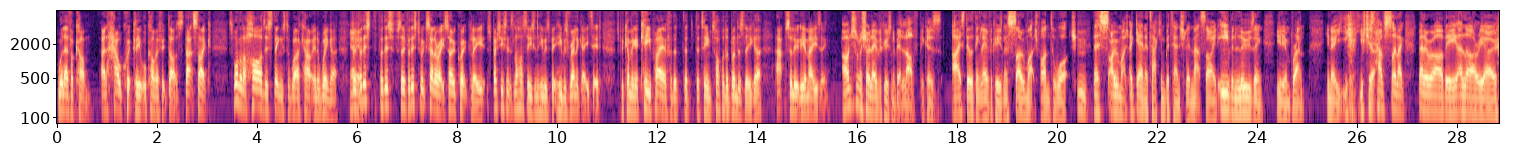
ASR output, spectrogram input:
will ever come and how quickly it will come if it does. That's like it's one of the hardest things to work out in a winger. so Yeah, for this for this so for this to accelerate so quickly, especially since last season he was he was relegated to becoming a key player for the, the, the team top of the Bundesliga, absolutely amazing. I just want to show Leverkusen a bit of love because I still think Leverkusen is so much fun to watch. Mm. There's so much, again, attacking potential in that side. Even losing Julian Brandt, you know, you, you just Yeah. have so like Bellarabi, Alario.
